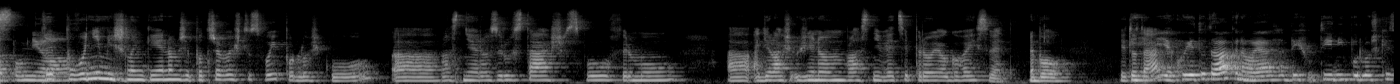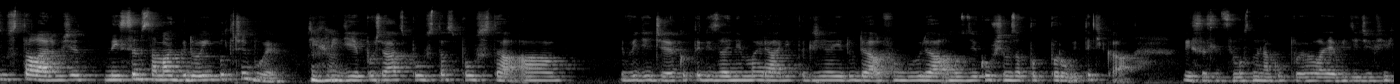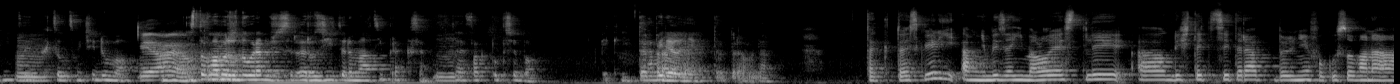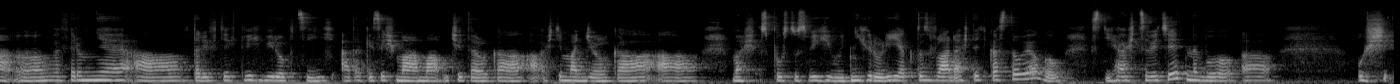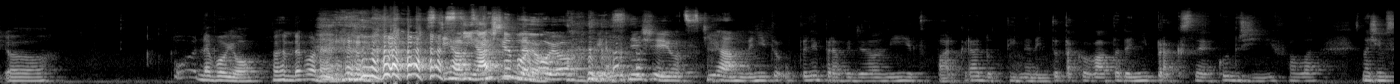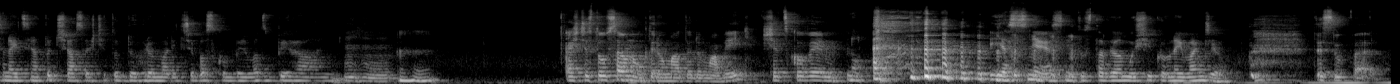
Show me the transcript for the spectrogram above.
to ty původní myšlenky jenom, že potřebuješ tu svoji podložku a vlastně rozrůstáš svou firmu a, a děláš už jenom vlastně věci pro jogový svět. Nebo je to tak? Jako je to tak, no. Já bych u té jedné podložky zůstala, jenomže nejsem sama, kdo ji potřebuje. Těch Mhm. lidí je pořád spousta, spousta a je vidět, že jako ty designy mají rádi, takže jedu dál, funguju dál a moc děkuju všem za podporu i teďka. Kdy se sice moc nenakupuje, ale je vidět, že všichni Mm. chcou cvičit doma. Jo, A z toho mám hroznou radu, že se rozžijíte domácí praxe. Mm. To je fakt potřeba. Pěkně. To je Pravidelně. pravda, to je pravda. Tak to je skvělý a mě by zajímalo, jestli, a když teď si teda plně fokusovaná a, ve firmě a tady v těch tvých výrobcích a taky jsi máma, učitelka a ještě manželka a máš spoustu svých životních rolí, jak to zvládáš teďka s tou jogou? Stíháš cvičit nebo a, už a, nebo jo, nebo ne. Stíhám Stíháš cvičit, nebo jo? nebo jo? Jasně, že jo, stíhám. Není to úplně pravidelný, je to párkrát do týdne, není to taková ta denní praxe jako dřív, ale snažím se najít si na to čas a ještě to dohromady třeba skombinovat s běháním. Mhm. Mhm. A ještě s tou saunou, kterou máte doma, viď? Všecko vím. No tak. jasně, jasně, tu stavil můj šikovný manžel. To je super.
